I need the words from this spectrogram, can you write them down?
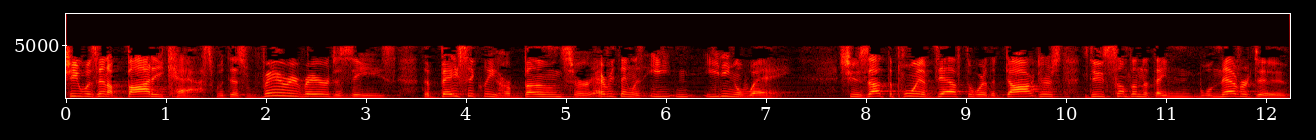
she was in a body cast with this very rare disease that basically her bones, her everything was eating, eating away. She was at the point of death to where the doctors do something that they will never do,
